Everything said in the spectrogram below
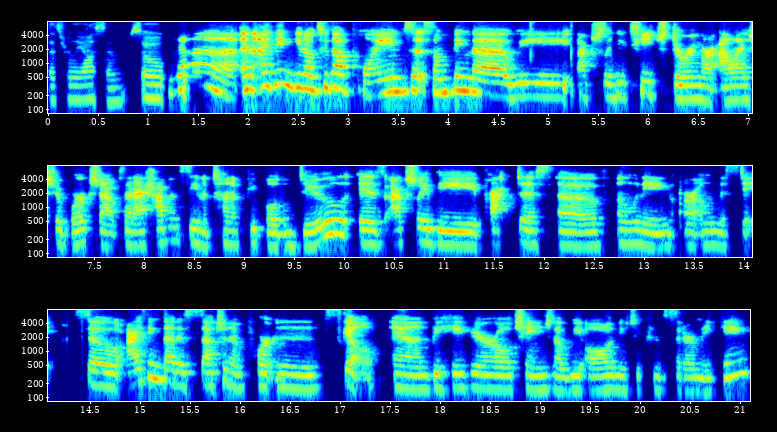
that's really awesome so yeah and i think you know to that point something that we actually we teach during our allyship workshops that i haven't seen a ton of people do is actually the practice of owning our own mistakes so I think that is such an important skill and behavioral change that we all need to consider making.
